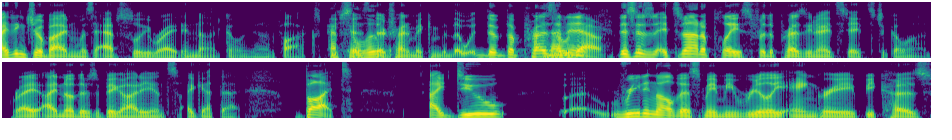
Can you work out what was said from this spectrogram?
I think Joe Biden was absolutely right in not going on Fox because Absolutely. they're trying to make him the, the, the president. doubt. This is it's not a place for the president of the United States to go on, right? I know there's a big audience. I get that, but I do. Uh, reading all this made me really angry because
